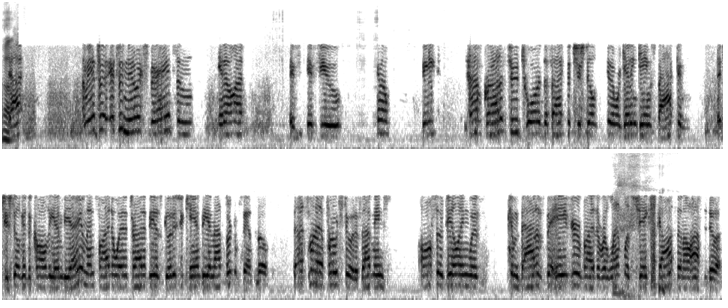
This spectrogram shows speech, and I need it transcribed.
uh, Yeah, I mean it's a it's a new experience, and you know, I, if if you you know be have gratitude toward the fact that you're still you know we're getting games back and that you still get to call the NBA, and then find a way to try to be as good as you can be in that circumstance. So that's my approach to it. If that means also dealing with combative behavior by the relentless Jake Scott, then I'll have to do it.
